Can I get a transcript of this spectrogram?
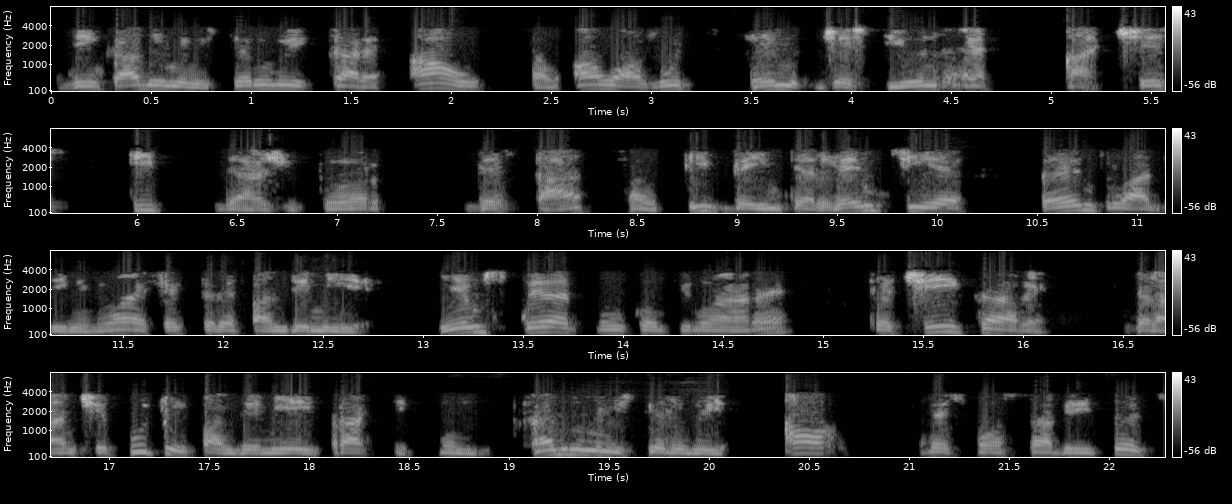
din cadrul Ministerului care au sau au avut în gestiune acest tip de ajutor de stat sau tip de intervenție pentru a diminua efectele pandemiei. Eu sper în continuare că cei care de la începutul pandemiei, practic, în cadrul Ministerului, au responsabilități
